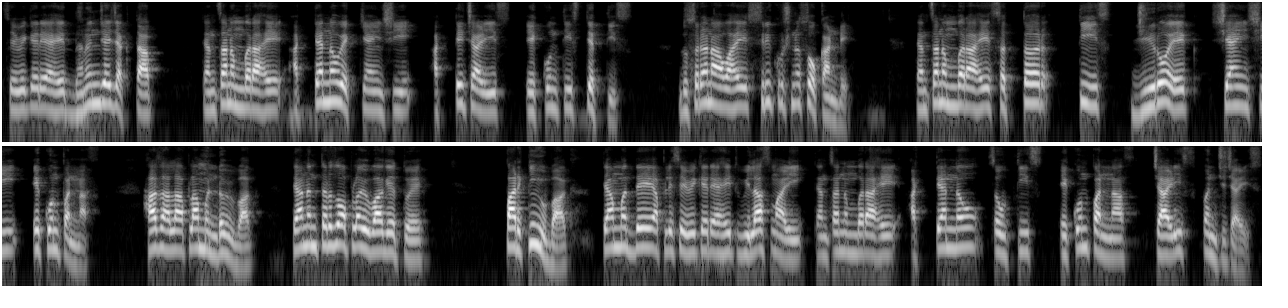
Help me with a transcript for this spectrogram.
सेवेकरी आहेत धनंजय जगताप त्यांचा नंबर आहे अठ्ठ्याण्णव एक्क्याऐंशी अठ्ठेचाळीस एकोणतीस तेहतीस. दुसरं नाव आहे श्रीकृष्ण सोकांडे. त्यांचा नंबर आहे सत्तर तीस झिरो एक शहाऐंशी एकोणपन्नास. हा झाला आपला मंडप विभाग. त्यानंतर जो आपला विभाग येतोय पार्किंग विभाग. त्यामध्ये आपले सेवेकरी आहेत विलास माळी त्यांचा नंबर आहे अठ्ठ्याण्णव चौतीस एकोणपन्नास चाळीस पंचेचाळीस.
